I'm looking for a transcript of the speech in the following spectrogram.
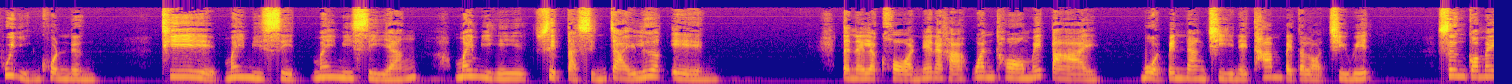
ผู้หญิงคนหนึ่ง ที่ไม่มีสิทธิ์ ไม่มีเสียง ไม่มีสิทธิ์ตัดสินใจเลือกเอง แต่ในละครเนี่ยนะคะ วันทองไม่ตาย บวชเป็นนางชีในถ้ำไปตลอดชีวิต ซึ่งก็ไม่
